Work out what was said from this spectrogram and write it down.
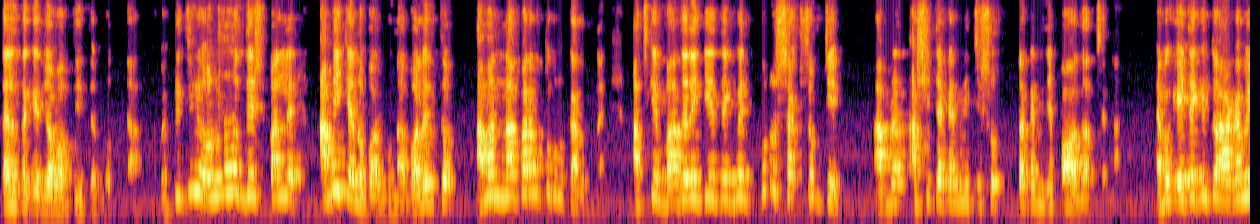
তাহলে তাকে জবাব দিতে হবে। পৃথিবীর অন্য দেশ পারলে আমি কেন পারব না বলেন তো? আমার না পারার তো কোনো কারণ নাই। আজকে বাজারে গিয়ে দেখবেন কোন শাকসবজি আপনার আশি টাকার নিচে, সত্তর টাকার নিচে পাওয়া যাচ্ছে না। এবং এটা কিন্তু আগামী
